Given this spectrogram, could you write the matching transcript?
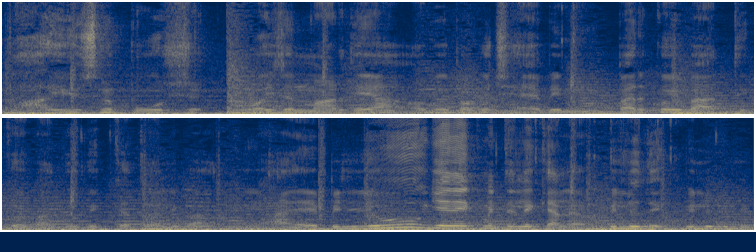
भाई, उसने पॉइजन मार दिया और मेरे पास कुछ है भी नहीं। पर कोई बात नहीं, कोई बात नहीं, दिक्कत वाली बात नहीं। हाय, बिल्लू, ये देख मैं तेरे क्या लगा बिल्लू देख, बिल्लू बिल्लू।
